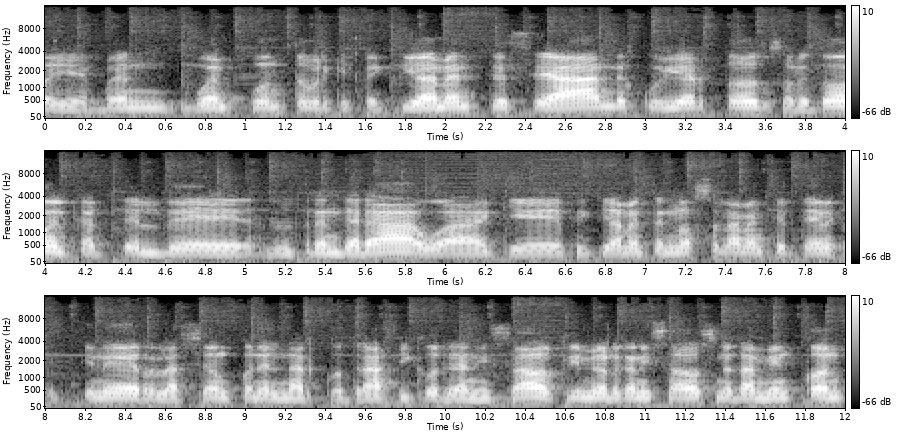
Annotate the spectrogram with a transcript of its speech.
Oye, buen, buen punto porque efectivamente se han descubierto, sobre todo el cartel del tren de Aragua, que efectivamente no solamente tiene relación con el narcotráfico organizado, crimen organizado, sino también con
